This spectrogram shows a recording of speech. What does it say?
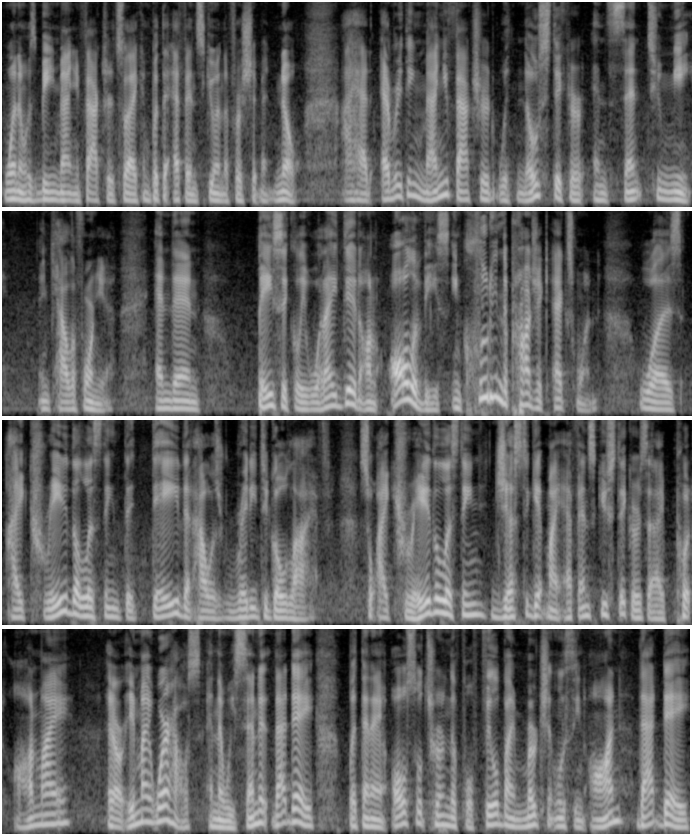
when it was being manufactured so I can put the FNSKU on the first shipment. No, I had everything manufactured with no sticker and sent to me in California. And then basically what I did on all of these, including the Project X one, was I created the listing the day that I was ready to go live. So I created the listing just to get my FNSKU stickers that I put on my or in my warehouse and then we send it that day. But then I also turned the fulfilled by merchant listing on that day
